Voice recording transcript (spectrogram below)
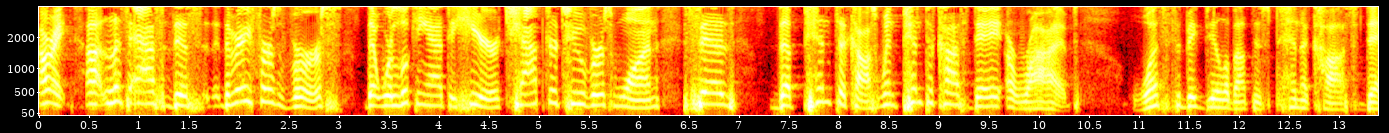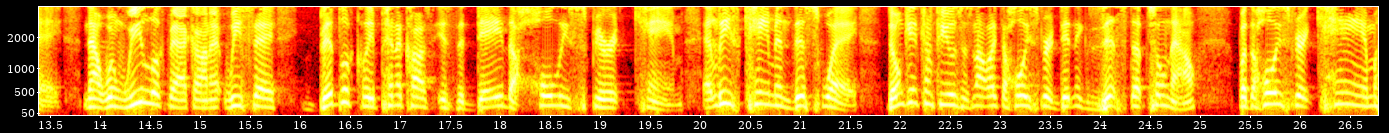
All right, uh, let's ask this. The very first verse that we're looking at to here, chapter 2, verse 1, says, The Pentecost, when Pentecost Day arrived. What's the big deal about this Pentecost Day? Now, when we look back on it, we say, biblically, Pentecost is the day the Holy Spirit came, at least came in this way. Don't get confused. It's not like the Holy Spirit didn't exist up till now. But the Holy Spirit came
